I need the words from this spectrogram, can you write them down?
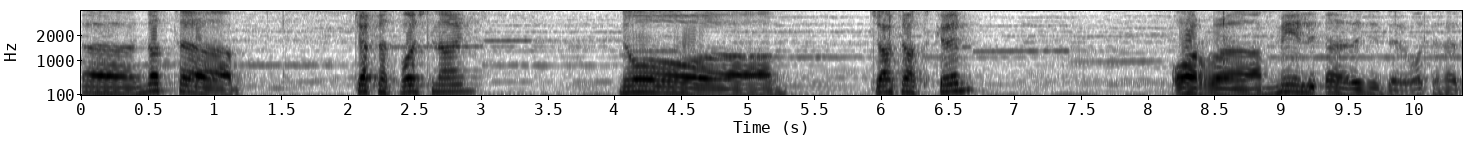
uh, not uh, Junkrat voice line, no uh, Junkrat skin, or uh, melee uh, legendary. What the hell?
